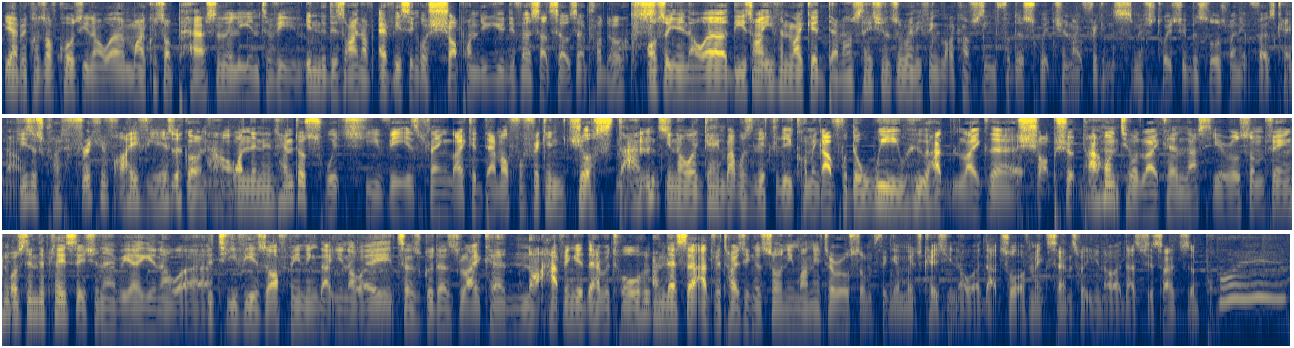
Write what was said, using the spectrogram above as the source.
Yeah, because of course, you know, uh, Microsoft personally intervened in the design of every single shop on the universe that sells their products. Also, you know, uh, these aren't even like a demo stations or anything like I've seen for the Switch and like freaking Smyths Toy Superstores when it first came out. Jesus Christ, freaking five years ago now. When the Nintendo Switch TV is playing like a demo for freaking Just Dance, you know, a game that was literally coming out for the Wii who had like the shop shut down until like uh, last year or something. Whilst in the PlayStation area, you know, uh, the TV is off, meaning that, you know, uh, it's as good as like uh, not having it there at all, unless they're advertising a Sony monitor or something, in which case, you know, uh, that sort of makes sense, but you know, uh, that's besides the point.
